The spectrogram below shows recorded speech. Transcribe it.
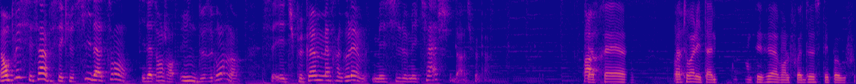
Et en plus, c'est ça, c'est que s'il attend, il attend genre une, deux secondes, tu peux quand même mettre un golem, mais s'il le met cash, bah tu peux pas. Puis après, la toile est à en PV avant le x2, c'était pas ouf.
